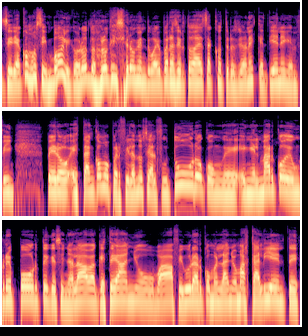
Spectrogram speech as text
sería como simbólico, ¿no? Todo lo que hicieron en Dubái para hacer todas esas construcciones que tienen, en fin, pero están como perfilándose al futuro con eh, en el marco de un reporte que señalaba que este año va a figurar como el año más caliente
